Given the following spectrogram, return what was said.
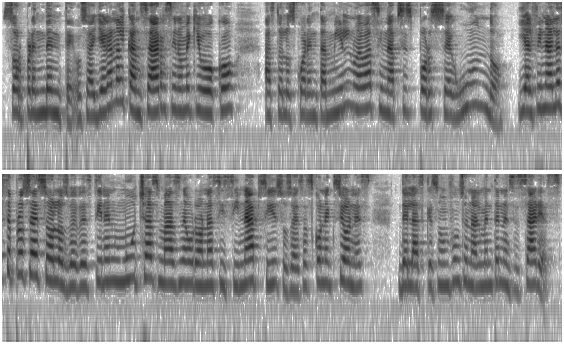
sorprendente. O sea, llegan a alcanzar, si no me equivoco, hasta los 40.000 nuevas sinapsis por segundo. Y al final de este proceso, los bebés tienen muchas más neuronas y sinapsis, o sea, esas conexiones, de las que son funcionalmente necesarias.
